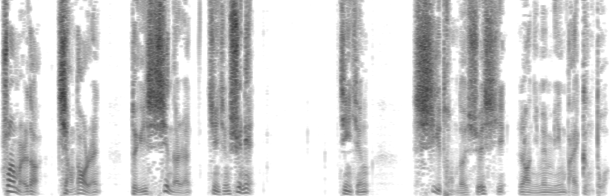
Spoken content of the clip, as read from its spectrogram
专门的讲道人对于信的人进行训练，进行。系统的学习，让你们明白更多。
